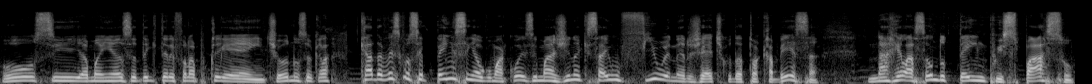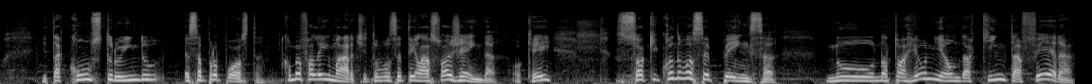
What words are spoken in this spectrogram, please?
ou se amanhã você tem que telefonar pro cliente, ou não sei o que lá. Cada vez que você pensa em alguma coisa, imagina que sai um fio energético da tua cabeça na relação do tempo e espaço e tá construindo essa proposta. Como eu falei em Marte, então você tem lá a sua agenda, ok? Só que quando você pensa no, na tua reunião da quinta-feira,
